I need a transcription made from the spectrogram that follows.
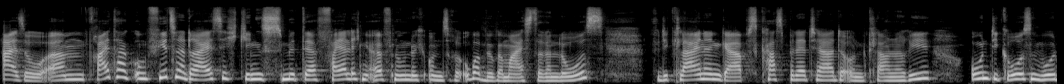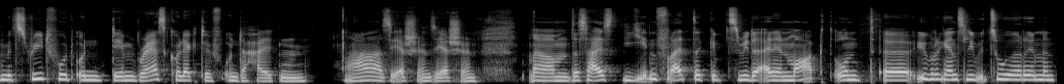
Also, ähm, Freitag um 14.30 Uhr ging es mit der feierlichen Öffnung durch unsere Oberbürgermeisterin los. Für die Kleinen gab's Kasperletheater und Clownerie und die Großen wurden mit Streetfood und dem Brass Collective unterhalten. Ah, sehr schön, sehr schön. Ähm, das heißt, jeden Freitag gibt's wieder einen Markt und äh, übrigens, liebe Zuhörerinnen,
